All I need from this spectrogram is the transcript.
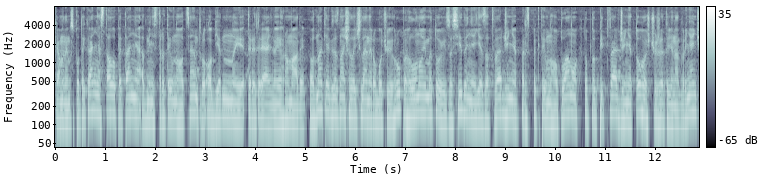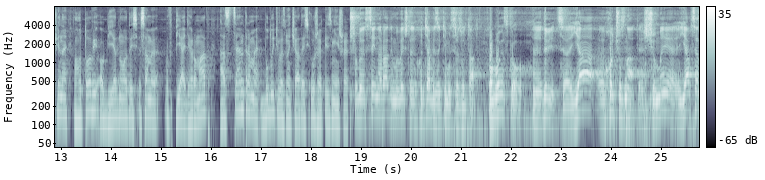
Каменем спотикання стало питання адміністративного центру об'єднаної територіальної громади. Однак, як зазначили члени робочої групи, головною метою засідання є затвердження перспективного плану, тобто підтвердження того, що жителі Надвірнянщини готові об'єднуватись саме в п'ять громад, а з центрами будуть визначатись уже пізніше. щоб з цієї наради ми вийшли хоча б з якимось результатом. Обов'язково. Е, Дивіться, я е, хочу знати, що ми, я все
